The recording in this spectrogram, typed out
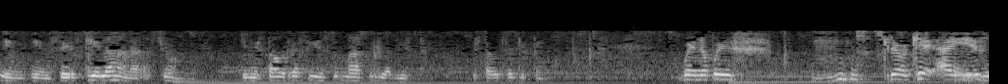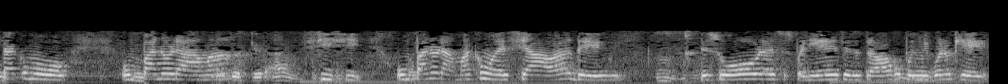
en, en, ser fiel a la narración. En esta otra sí es más surrealista, esta otra que tengo. Bueno, pues Creo que ahí está como un panorama, sí, sí, un panorama como deseaba de, de su obra, de su experiencia, de su trabajo, pues muy bueno que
